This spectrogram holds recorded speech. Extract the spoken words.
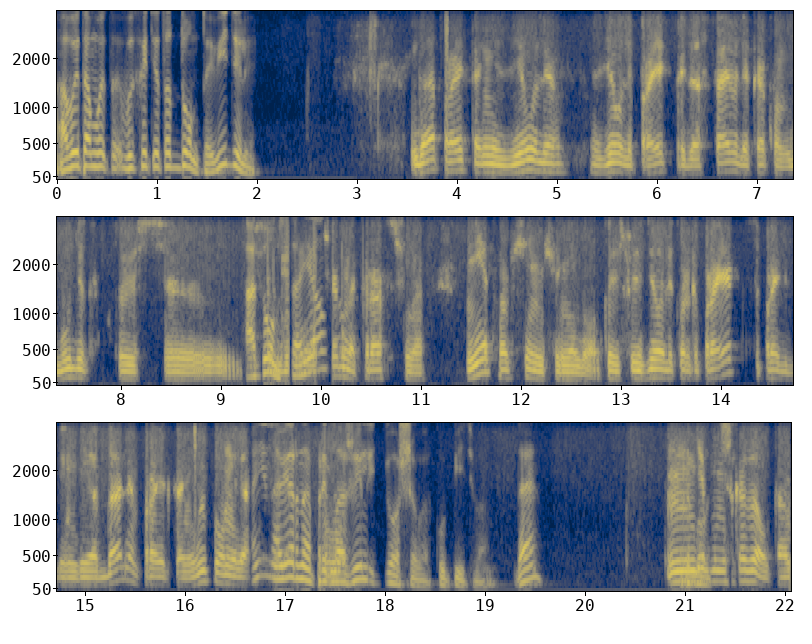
А вы там, это, вы хоть этот дом-то видели? Да, проект они сделали. Сделали проект, предоставили, как он будет. То есть... Э, а дом стоял? красочно. Нет, вообще ничего не было. То есть сделали только проект, за проект деньги отдали, проект они выполнили. Они, наверное, предложили вот. дешево купить вам, да? Это Я бы не сказал, там,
